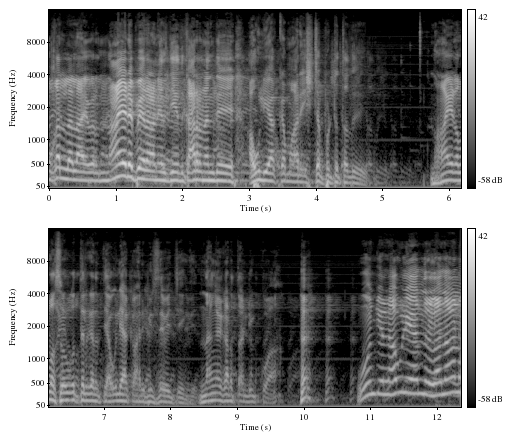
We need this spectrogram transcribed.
മുഖല്ലലായ ഒരു നായയുടെ പേരാണ് എഴുതിയത് കാരണം എന്ത് ഔലിയാക്കന്മാരെ ഇഷ്ടപ്പെട്ടത് നായടുള്ള സ്വർഗത്തിൽ കിടത്തി ഔലിയാക്കാർ പിസ വെച്ചേക്ക് നങ്ങ കടത്താണ്ടിക്കുക ಒಂಜಿ ಎಲ್ಲ ಅವಲಿಯ ಅಂದ್ರಲ್ಲ, ನಾನು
